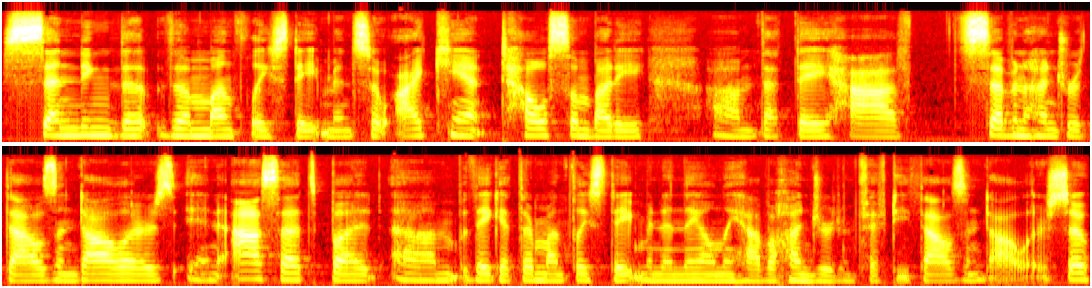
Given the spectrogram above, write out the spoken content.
sending the the monthly statement. So I can't tell somebody um, that they have $700,000 in assets, but um, they get their monthly statement and they only have $150,000. So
